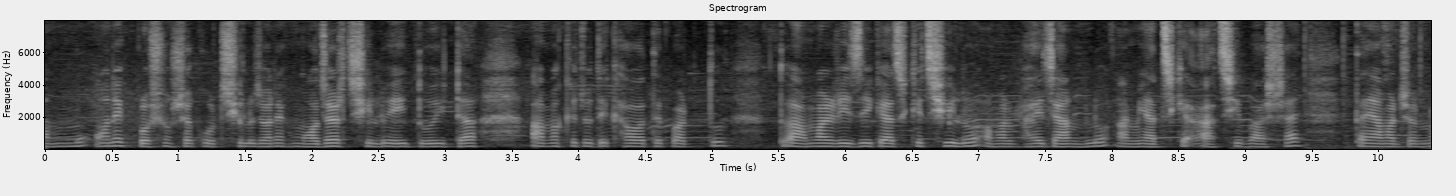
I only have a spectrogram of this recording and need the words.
আম্মু অনেক প্রশংসা করছিল যে অনেক মজার ছিল এই দইটা, আমাকে যদি খাওয়াতে পারতো। তো আমার রিজিক আজকে ছিল, আমার ভাই জানলো, আমি আজকে আছি বাসায়, তাই আমার জন্য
